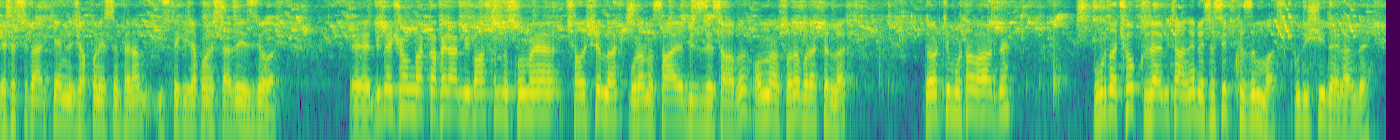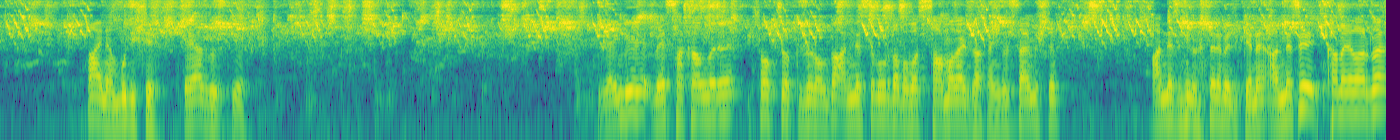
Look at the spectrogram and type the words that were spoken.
resesif erkeğimle Japonesin falan üstteki Japoneslerde izliyorlar. Ee, bir 5-10 dakika falan bir baskınlık kurmaya çalışırlar. Buranın sahibi biziz hesabı. Ondan sonra bırakırlar. 4 yumurta vardı. Burada çok güzel bir tane resesif kızım var. Bu dişi de herhalde. Aynen bu dişi. Beyaz gözüküyor. Rengi ve sakalları çok çok güzel oldu. Annesi burada, babası sağmadaydı zaten. Göstermiştim. Annesini gösteremedik gene. Annesi kameralarda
